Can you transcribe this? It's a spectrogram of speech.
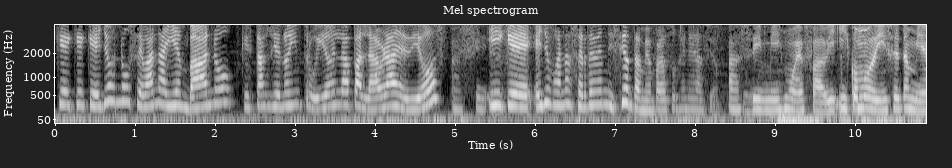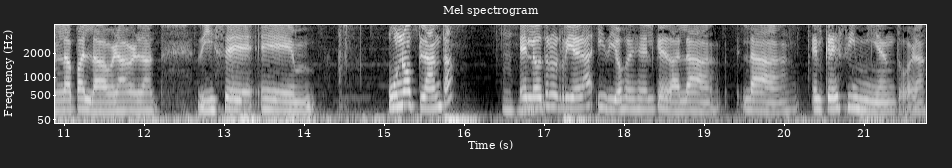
que, que, que, ellos no se van ahí en vano, que están siendo instruidos en la palabra de Dios Así y es. que ellos van a ser de bendición también para su generación. Así sí. mismo es, Fabi. Y como dice también la palabra, ¿verdad? Dice, eh, uno planta, uh -huh. el otro riega y Dios es el que da la, la, el crecimiento, ¿verdad?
